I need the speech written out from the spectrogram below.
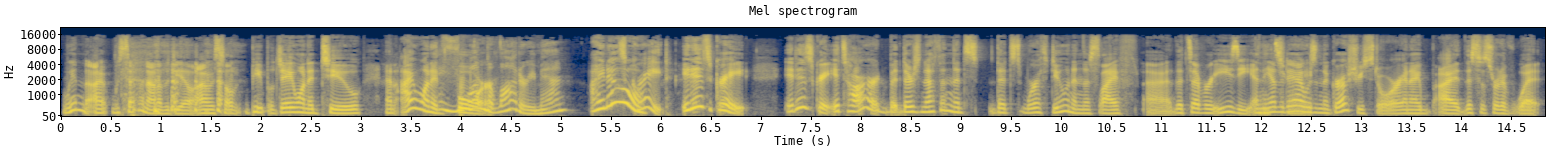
we had, I was seven out of the deal. I was telling people Jay wanted two, and I wanted Hey, you four. won the lottery, man. I know. great. It is great. It is great. It's hard, but there's nothing that's that's worth doing in this life uh, that's ever easy. And the That's other day, I was in the grocery store, and I, I this is sort of what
